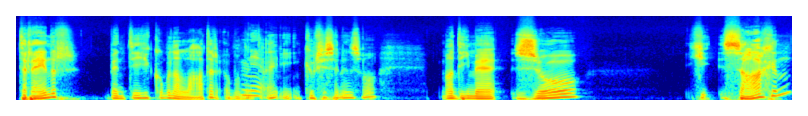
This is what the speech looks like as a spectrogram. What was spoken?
trainer ben tegengekomen, dan later, op het moment, Ja. hè, in cursussen en zo, maar die mij zo ge- zagen,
